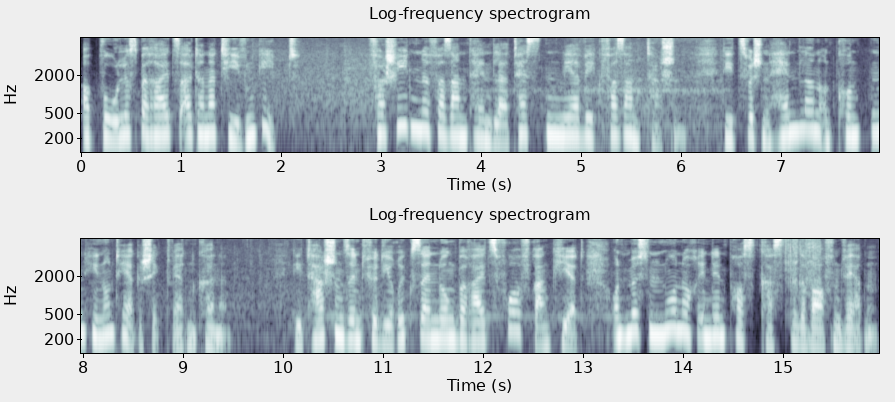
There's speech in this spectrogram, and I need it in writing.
Obwohl es bereits Alternativen gibt. Verschiedene Versandhändler testen Mehrweg-Versandtaschen, die zwischen Händlern und Kunden hin und her geschickt werden können. Die Taschen sind für die Rücksendung bereits vorfrankiert und müssen nur noch in den Postkasten geworfen werden.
